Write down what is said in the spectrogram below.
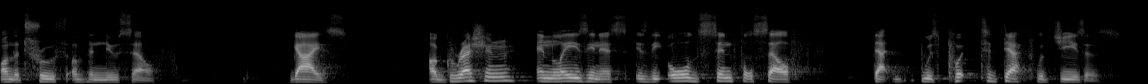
on the truth of the new self. Guys, aggression and laziness is the old sinful self that was put to death with Jesus.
